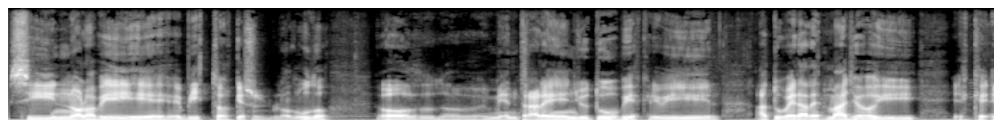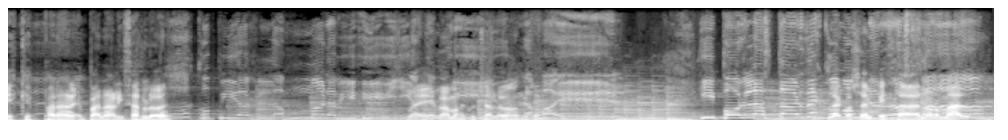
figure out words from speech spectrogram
si no lo habéis visto, que lo dudo, o, entrar en YouTube y escribir a tu vera desmayo y es que es que es para, para analizarlo, ¿eh? vamos a escucharlo. La cosa empieza normal.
